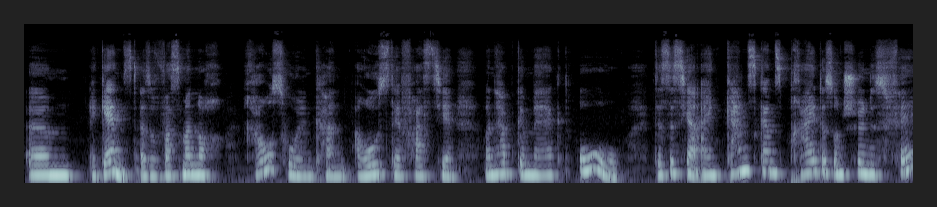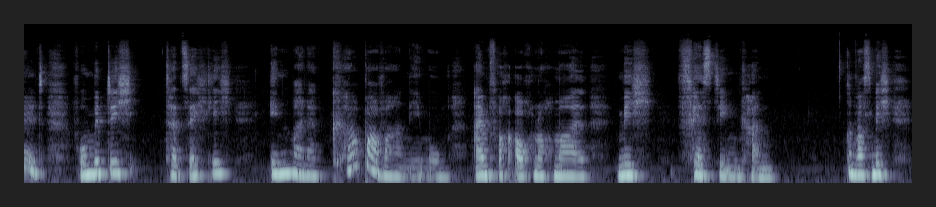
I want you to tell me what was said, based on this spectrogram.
ähm, ergänzt, also was man noch rausholen kann aus der Faszie und habe gemerkt, oh, das ist ja ein ganz, ganz breites und schönes Feld, womit ich tatsächlich in meiner Körperwahrnehmung einfach auch nochmal mich festigen kann. Und was mich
